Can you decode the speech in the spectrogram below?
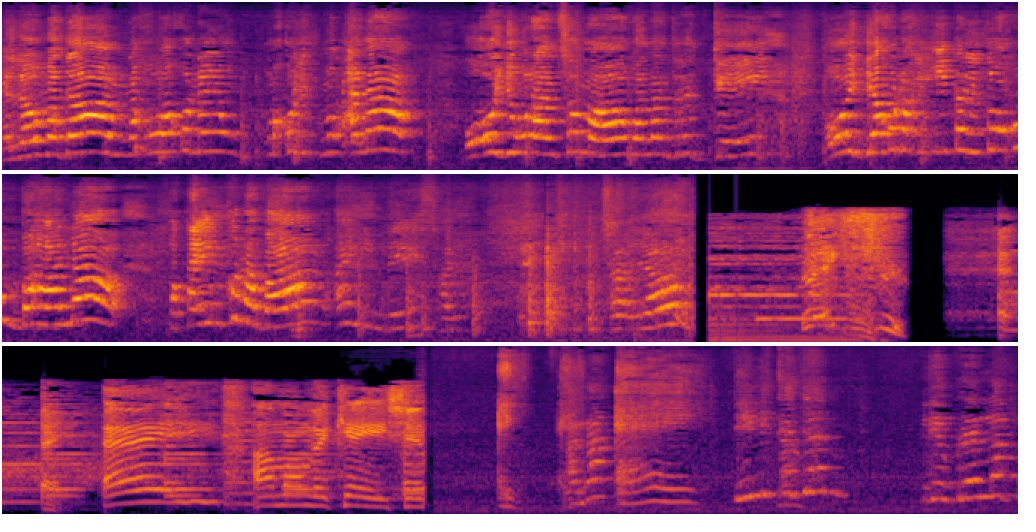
Hello, madam! Nakuha ko na yung makulit mong anak! Oo, yung ransom ah, 100k. Oo, hindi ako nakikita dito. Akong bahala. Patayin ko na ba? Ay, hindi. Sayang. Sayang. Hey, I'm on vacation. Ay, anak. Ay. Dili ka dyan. Libre lang.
